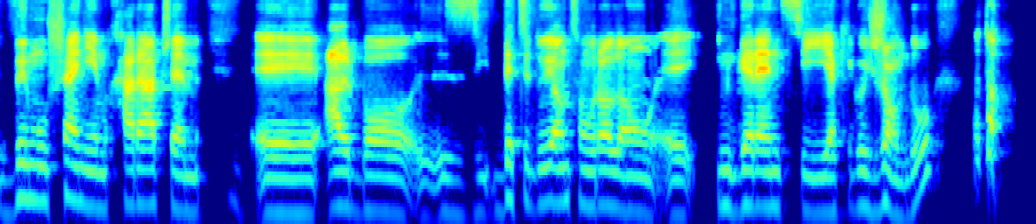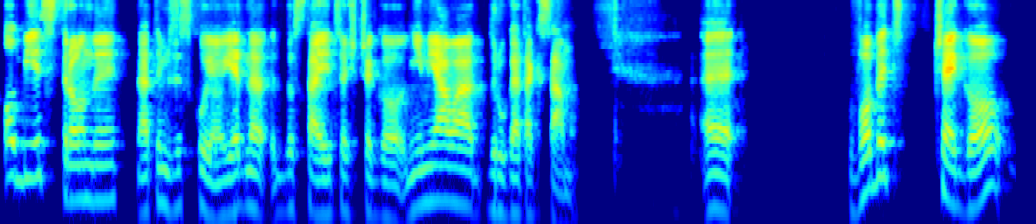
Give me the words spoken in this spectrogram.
wymuszeniem, haraczem albo z decydującą rolą ingerencji jakiegoś rządu, no to obie strony na tym zyskują. Jedna dostaje coś, czego nie miała, druga tak samo. Wobec czego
